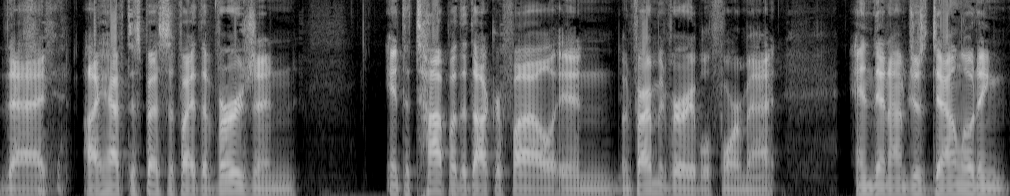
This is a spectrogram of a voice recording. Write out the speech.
that I have to specify the version at the top of the Docker file in environment variable format. And then I'm just downloading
